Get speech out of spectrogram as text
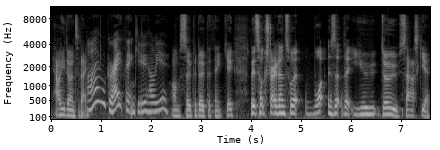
How are you doing today? I'm great, thank you. How are you? I'm super duper, thank you. Let's hook straight into it. What is it that you do, Saskia?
